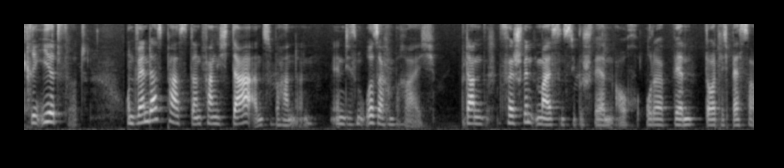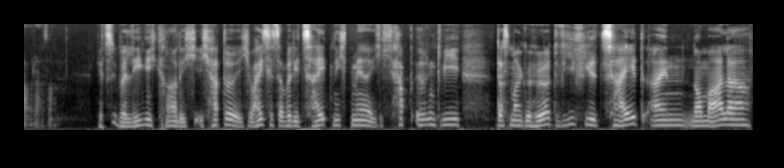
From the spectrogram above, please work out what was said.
kreiert wird? Und wenn das passt, dann fange ich da an zu behandeln, in diesem Ursachenbereich. Dann verschwinden meistens die Beschwerden auch oder werden deutlich besser oder so. Jetzt überlege ich gerade, ich, ich hatte, ich weiß jetzt aber die Zeit nicht mehr. Ich habe irgendwie das mal gehört, wie viel Zeit ein normaler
